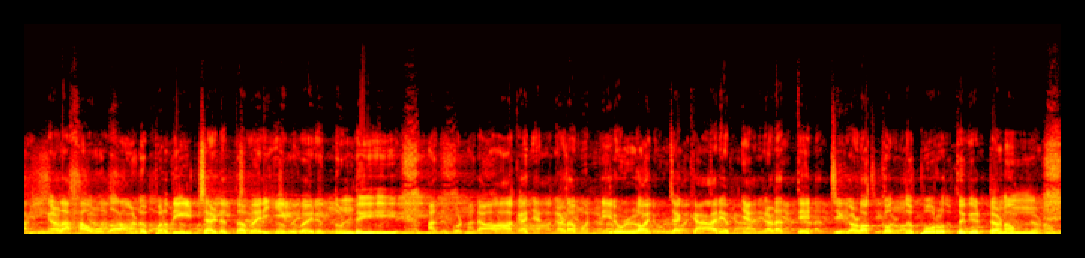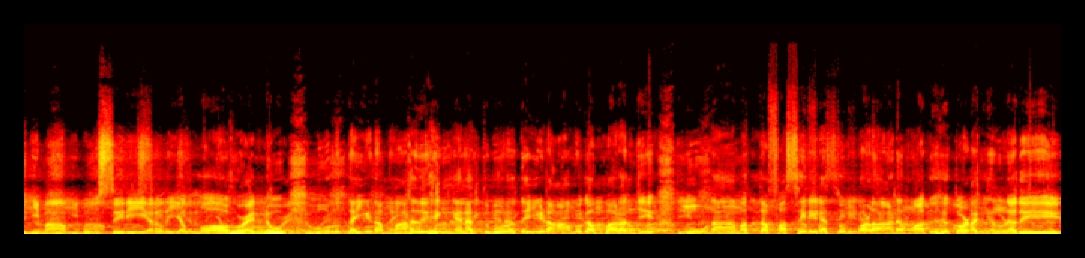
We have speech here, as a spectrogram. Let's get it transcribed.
തങ്ങളെ ഹൗദാണ് പ്രതീക്ഷ അടുത്ത വരിയിൽ വരുന്നുണ്ട്. അതുകൊണ്ടാകെ ഞങ്ങളുടെ മുന്നിലുള്ള ഒറ്റ കാര്യം ഞങ്ങളുടെ തെറ്റുകളൊക്കെ ഒന്ന് പുറത്തു കിട്ടണം. ഇമാം ബുർദയുടെ ഇങ്ങനെ ബുർദയുടെ ആമുഖം പറഞ്ഞ് മൂന്നാമത്തെ ഫസലിലെത്തുമ്പോഴാണ് മധു തുടങ്ങുന്നത്.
